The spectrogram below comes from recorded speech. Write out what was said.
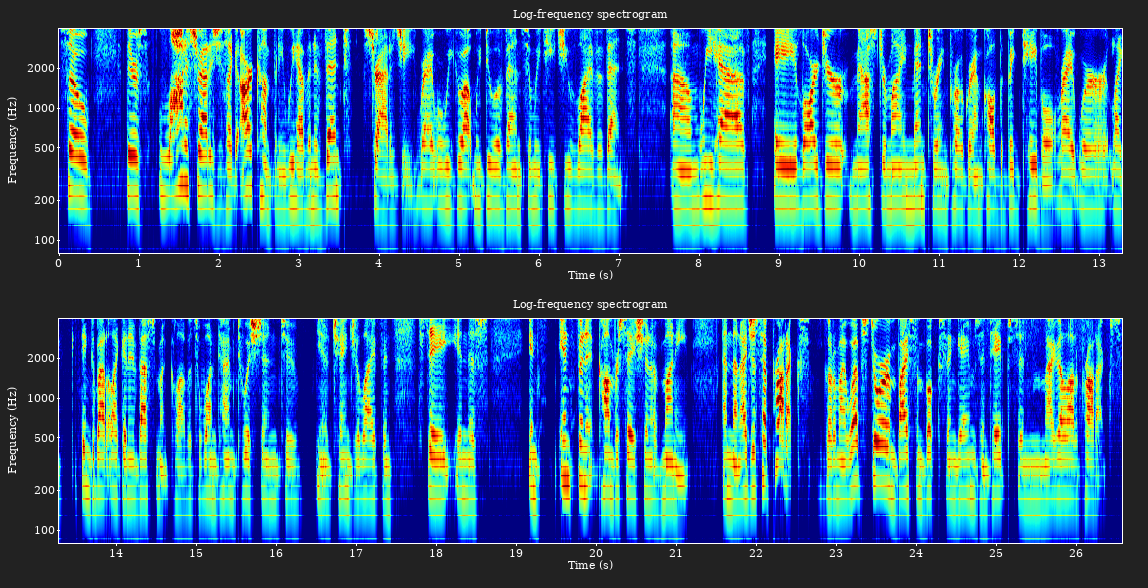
So there's a lot of strategies. Like in our company, we have an event strategy, right, where we go out and we do events and we teach you live events. Um, we have a larger mastermind mentoring program called the Big Table, right, where like think about it like an investment club. It's a one-time tuition to you know change your life and stay in this in, infinite conversation of money. And then I just have products. You go to my web store and buy some books and games and tapes, and I got a lot of products.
